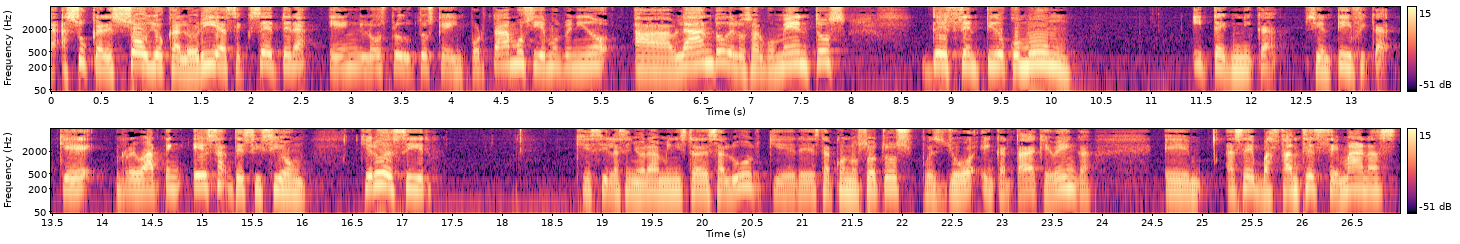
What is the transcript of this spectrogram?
azúcares, sodio, calorías, etcétera, en los productos que importamos y hemos venido hablando de los argumentos de sentido común y técnica científica que rebaten esa decisión. Quiero decir que si la señora ministra de Salud quiere estar con nosotros, pues yo encantada que venga. Eh, hace bastantes semanas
